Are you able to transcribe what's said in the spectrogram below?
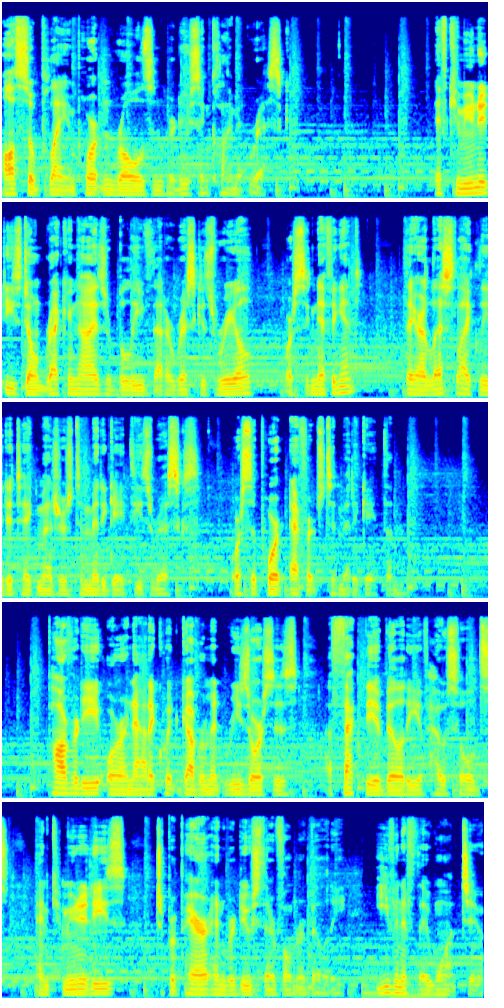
also play important roles in reducing climate risk. If communities don't recognize or believe that a risk is real or significant, they are less likely to take measures to mitigate these risks or support efforts to mitigate them. Poverty or inadequate government resources affect the ability of households and communities to prepare and reduce their vulnerability, even if they want to.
